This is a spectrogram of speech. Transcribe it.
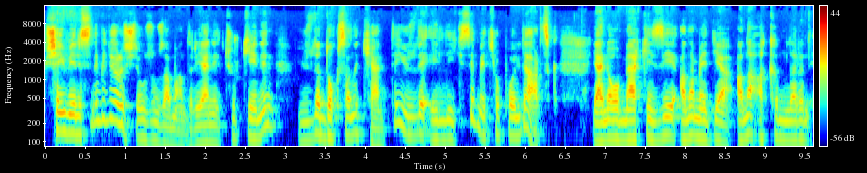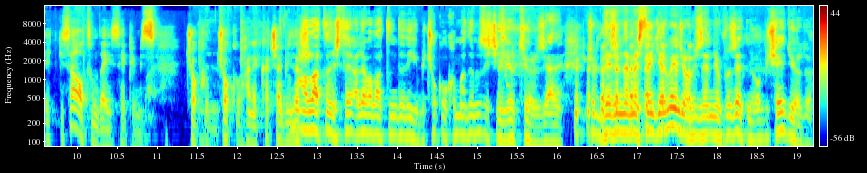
şey verisini biliyoruz işte uzun zamandır. Yani Türkiye'nin %90'ı kentte, %52'si metropolde artık. Yani o merkezi ana medya, ana akımların etkisi altındayız hepimiz çok çok hani kaçabilir. Ama Allah'tan işte Alev Allah'tan dediği gibi çok okumadığımız için yırtıyoruz yani. Çok derinlemesine girmeyince o bize nüfuz etmiyor. O bir şey diyordu.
